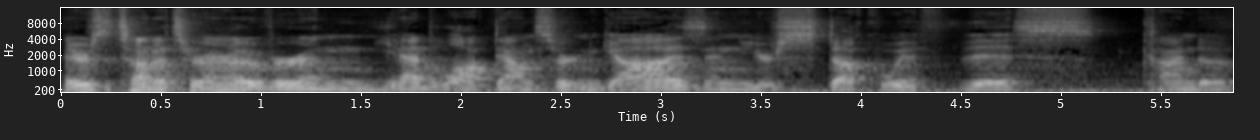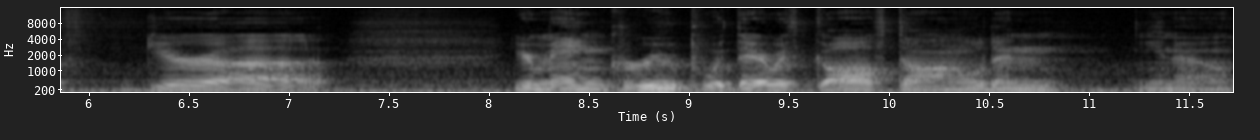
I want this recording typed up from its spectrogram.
there's a ton of turnover, and you had to lock down certain guys, and you're stuck with this kind of your uh, your main group with there with Goff Donald, and you know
